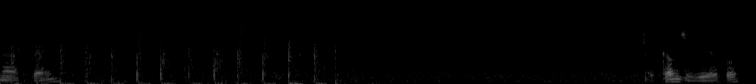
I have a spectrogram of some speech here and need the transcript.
Nothing. Here comes a vehicle.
